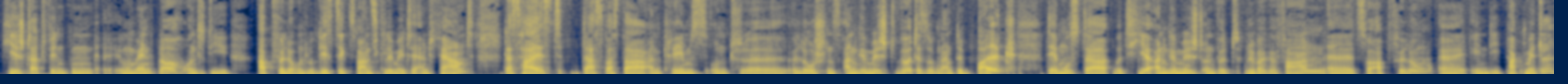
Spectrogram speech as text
hier stattfinden, äh, im Moment noch, und die Abfülle und Logistik 20 Kilometer entfernt. Das heißt, das, was da an Cremes und äh, Lotions angemischt wird, der sogenannte Bulk, der muss da, wird hier angemischt und wird rübergefahren zur Abfüllung in die Packmittel.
